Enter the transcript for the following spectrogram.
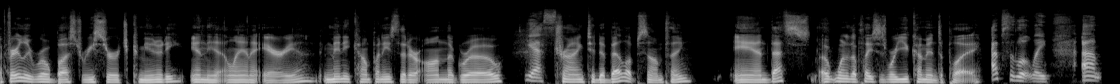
a fairly robust research community in the Atlanta area. Many companies that are on the grow, yes, trying to develop something and that's uh, one of the places where you come into play. Absolutely, um,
